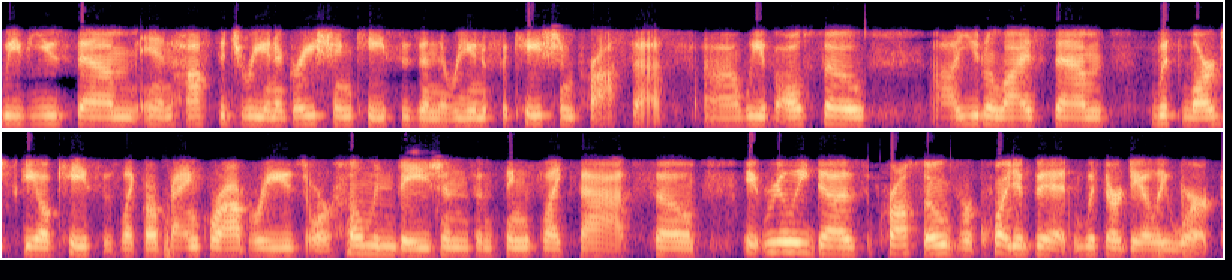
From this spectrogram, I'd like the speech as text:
We've used them in hostage reintegration cases in the reunification process. Uh, we've also uh, utilized them with large scale cases like our bank robberies or home invasions and things like that. So it really does cross over quite a bit with our daily work.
